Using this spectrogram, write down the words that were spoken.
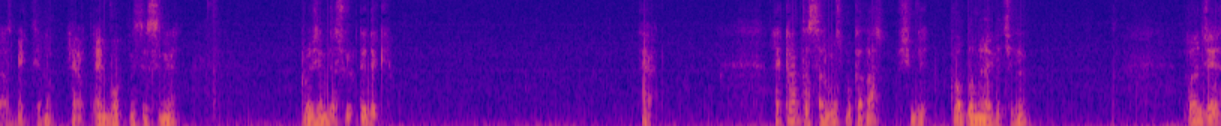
Biraz bekleyelim. Evet, Embed nesnesini projemize sürükledik. Evet. Ekran tasarımımız bu kadar. Şimdi kodlamaya geçelim. Önce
